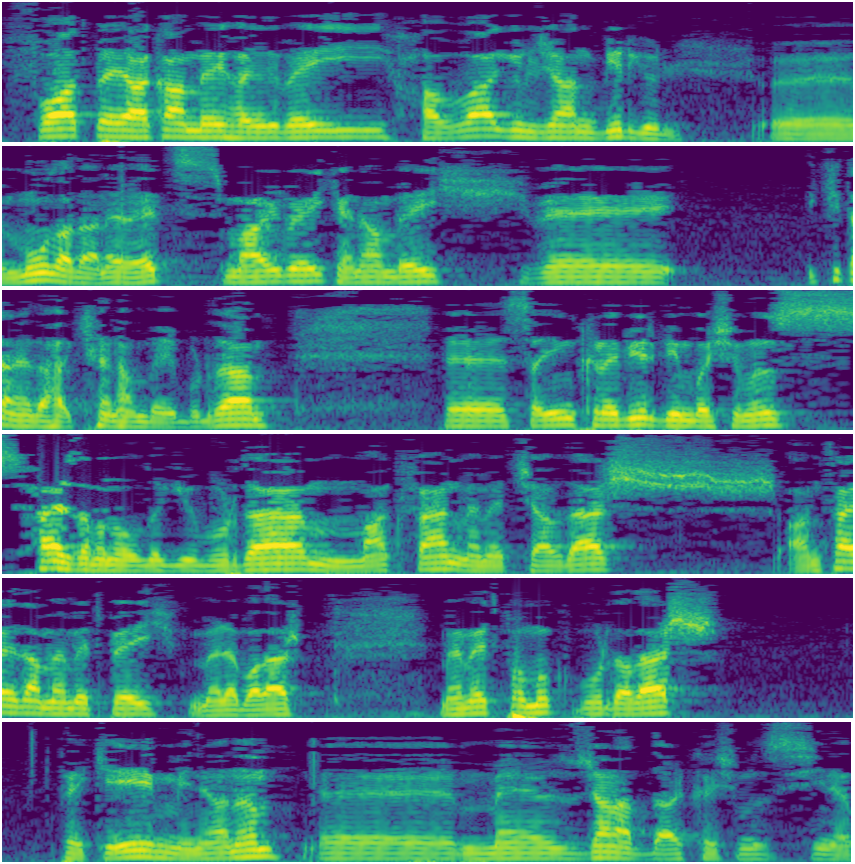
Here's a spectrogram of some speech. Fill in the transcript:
Fuat Bey, Hakan Bey, Halil Bey, Havva Gülcan Birgül. Ee, Muğla'dan evet. Mahir Bey, Kenan Bey ve iki tane daha Kenan Bey burada. Ee, Sayın Krebir binbaşımız her zaman olduğu gibi burada. Makfen, Mehmet Çavdar, Antalya'dan Mehmet Bey, merhabalar. Mehmet Pamuk buradalar. Peki Mine Hanım, eee Mevzcan adlı arkadaşımız yine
